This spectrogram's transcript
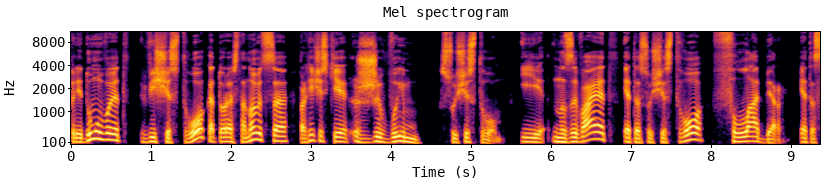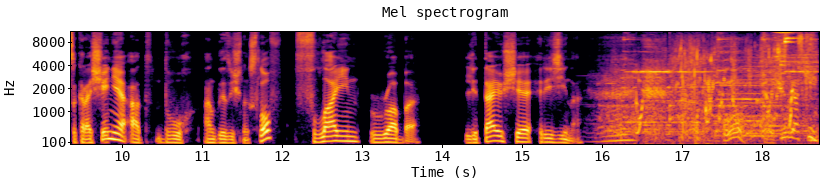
придумывает вещество, которое становится практически живым существом и называет это существо флабер. Это сокращение от двух англоязычных слов flying rubber — летающая резина. О, мягкий.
